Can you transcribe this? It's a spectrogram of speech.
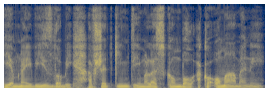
jemnej výzdoby a všetkým tým leskom bol ako omámený.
